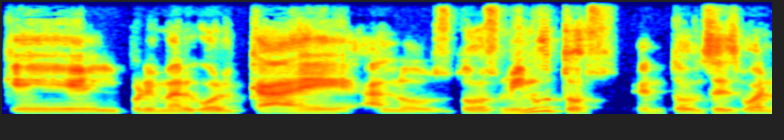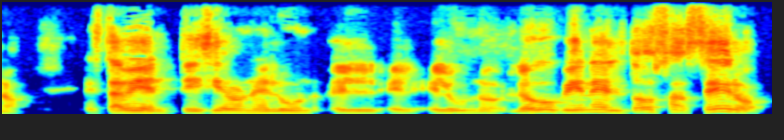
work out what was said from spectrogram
que el primer gol cae a los dos minutos. Entonces, bueno, está bien, te hicieron el 1. El, el, uno. Luego viene el 2 a 0.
